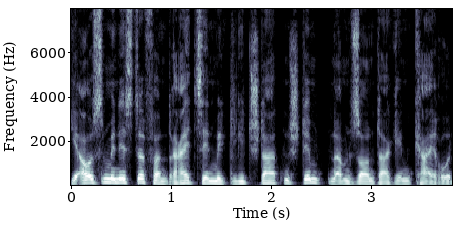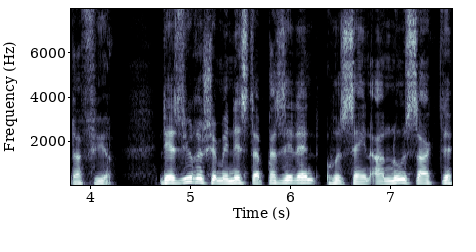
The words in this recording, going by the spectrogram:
Die Außenminister von 13 Mitgliedstaaten stimmten am Sonntag in Kairo dafür. Der syrische Ministerpräsident Hussein Arnous sagte,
